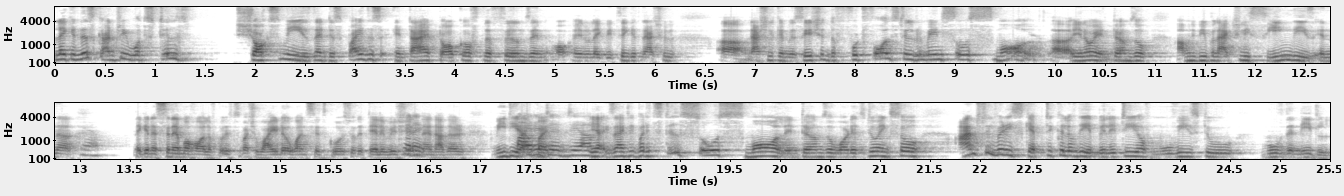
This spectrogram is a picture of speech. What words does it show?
like in this country, what still shocks me is that despite this entire talk of the films and uh, you know like we think it's natural uh, national conversation, the footfall still remains so small. Uh, you know, in terms of how many people actually seeing these in the Yeah. like in a cinema hall. Of course, it's much wider once it goes to the television Correct. and other media. Pirated, but, yeah. exactly. But it's still so small in terms of what it's doing. So I'm still very skeptical of the ability of movies to move the needle.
